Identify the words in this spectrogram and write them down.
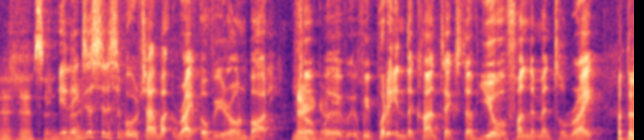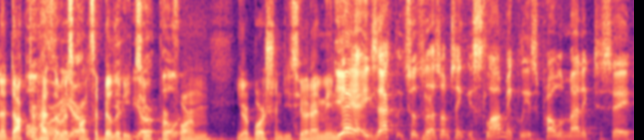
In, a sense. It right? exists in a sense, but we're talking about right over your own body. There so you go. if, if we put it in the context of you have a fundamental right But then a doctor has a your- responsibility your to own- perform your abortion. Do you see what I mean? Yeah, yeah, exactly. So, so that's what I'm saying. Islamically, it's problematic to say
